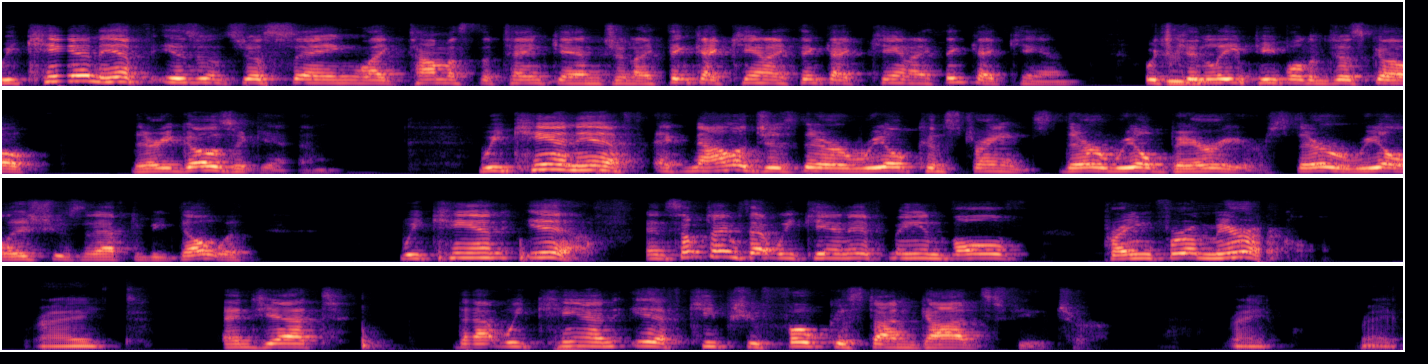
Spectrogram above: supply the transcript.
We can if isn't just saying like Thomas the Tank Engine, I think I can, I think I can, I think I can, which mm-hmm. can lead people to just go, there he goes again. We can if acknowledges there are real constraints, there are real barriers, there are real issues that have to be dealt with. We can if, and sometimes that we can if may involve praying for a miracle. Right. And yet, that we can if keeps you focused on God's future. Right, right.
